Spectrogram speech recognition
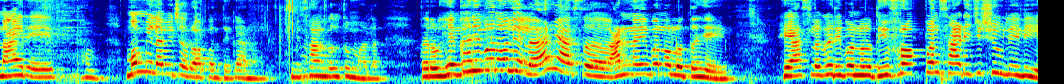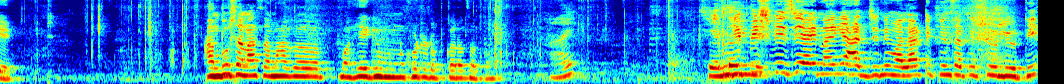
नाही रे थांब. मम्मीला विचारू आपण ते गाणं. मी सांगल तुम्हाला. तर हे घरी बनवलेलं आहे हे असं. अण्णाही बनवलं होतं हे. हे असलं घरी बनवलं होतं. ही फ्रॉक पण साडीची शिवलेली आहे. आणि भूषण असं माग हे घेऊन खोटं करत होता. आई. हे. पिशवी जी आहे ना ही आजीने मला टिफिनसाठी शिवली होती.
